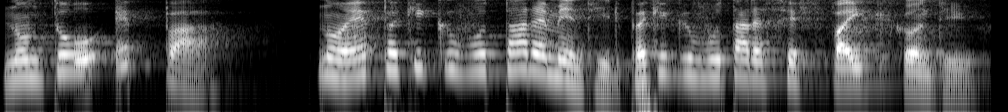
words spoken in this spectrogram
Não estou, é pá, não é? Para que é que eu vou estar a mentir? Para que é que eu vou estar a ser fake contigo?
